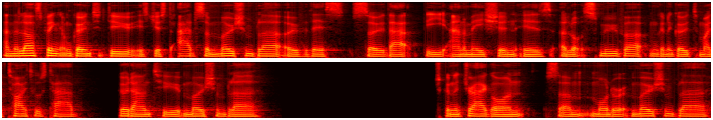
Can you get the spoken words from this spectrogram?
And the last thing I'm going to do is just add some motion blur over this so that the animation is a lot smoother. I'm going to go to my titles tab, go down to motion blur. Just going to drag on some moderate motion blur.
